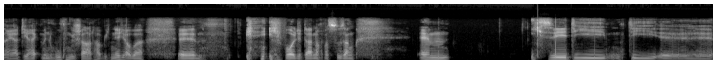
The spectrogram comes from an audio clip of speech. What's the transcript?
Naja, direkt mit den Hufen geschart habe ich nicht, aber äh, ich wollte da noch was zu sagen. Ähm, ich sehe die, die äh,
